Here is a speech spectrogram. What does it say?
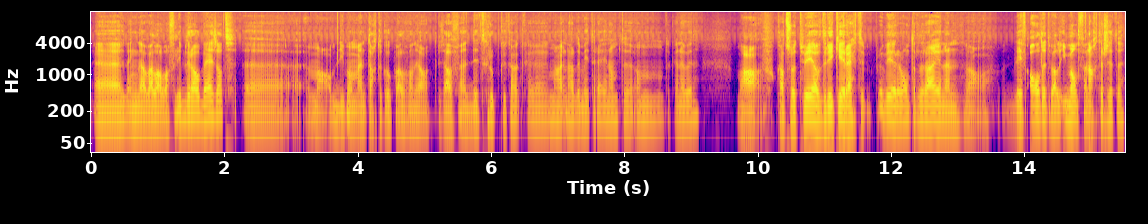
Eh, ik denk dat wel Alaphilippe er al bij zat. Eh, maar op die moment dacht ik ook wel van, ja, zelf met dit groepje ga ik, eh, ik naar de meter rijden om te, om te kunnen winnen. Maar ik had zo twee of drie keer echt proberen rond te draaien en er bleef altijd wel iemand van achter zitten.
